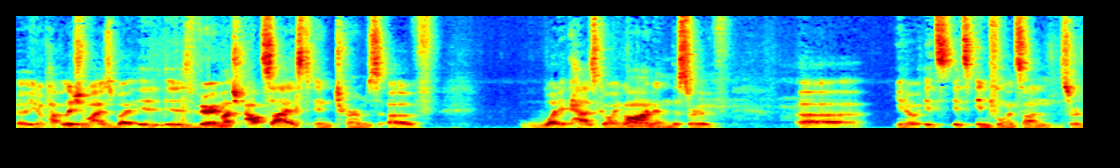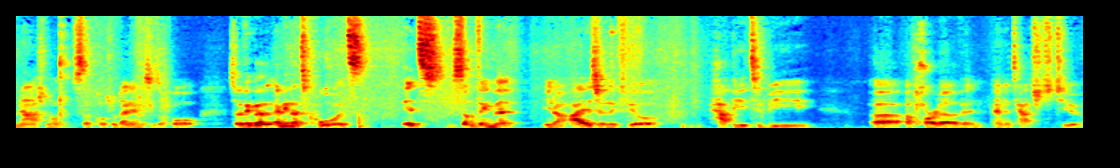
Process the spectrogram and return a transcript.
Uh, you know, population wise, but it, it is very much outsized in terms of what it has going on and the sort of uh, you know its its influence on sort of national subcultural dynamics as a whole. So I think that I mean that's cool. It's it's something that you know I certainly feel happy to be uh, a part of and, and attached to.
